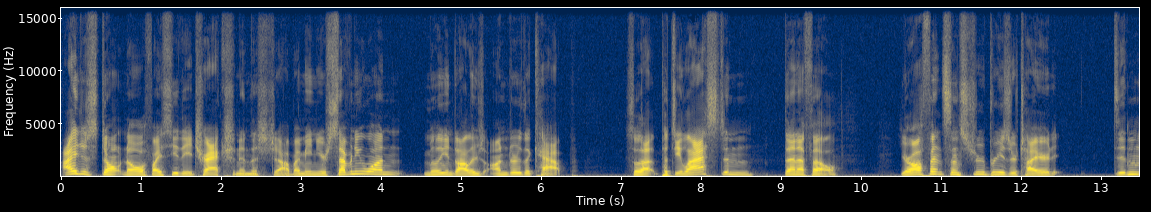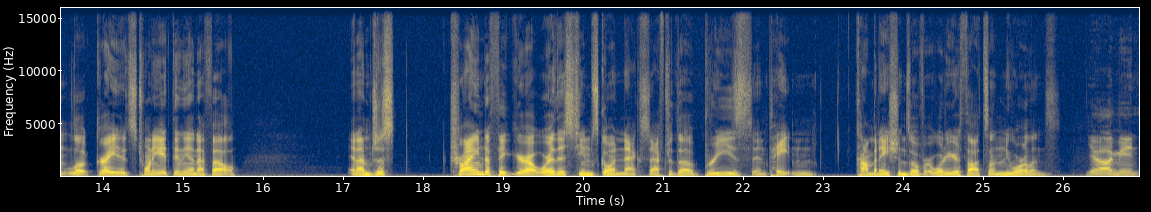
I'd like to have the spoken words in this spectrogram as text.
I just don't know if I see the attraction in this job. I mean, you're $71 million under the cap, so that puts you last in the NFL. Your offense since Drew Brees retired didn't look great. It's 28th in the NFL. And I'm just trying to figure out where this team's going next after the Brees and Peyton combinations over. What are your thoughts on New Orleans? Yeah, I mean,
